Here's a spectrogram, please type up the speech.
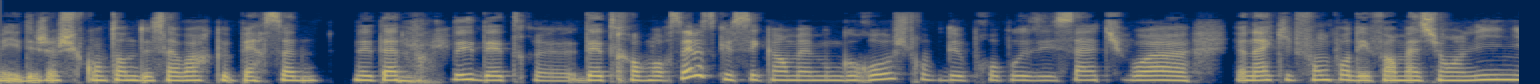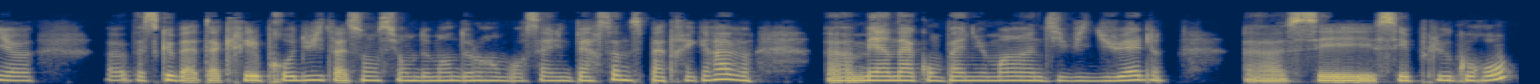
Mais déjà, je suis contente de savoir que personne ne t'a demandé d'être euh, d'être remboursé parce que c'est quand même gros, je trouve, de proposer ça. Tu vois, il y en a qui le font pour des formations en ligne euh, parce que bah, as créé le produit. De toute façon, si on demande de le rembourser à une personne, c'est pas très grave. mais un accompagnement individuel, c'est c'est plus gros.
